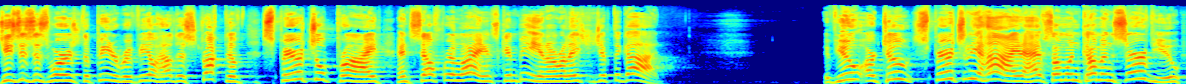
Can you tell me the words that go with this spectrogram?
Jesus' words to Peter reveal how destructive spiritual pride and self reliance can be in our relationship to God. If you are too spiritually high to have someone come and serve you,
